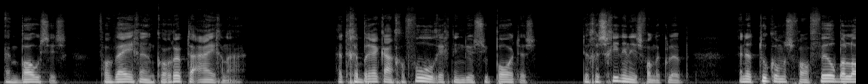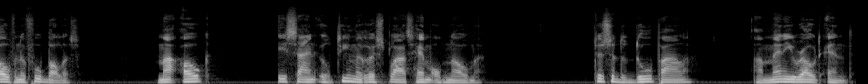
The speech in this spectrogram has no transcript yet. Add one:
en boos is vanwege een corrupte eigenaar. Het gebrek aan gevoel richting de supporters, de geschiedenis van de club en de toekomst van veelbelovende voetballers. Maar ook is zijn ultieme rustplaats hem ontnomen. Tussen de doelpalen aan Many Road End,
